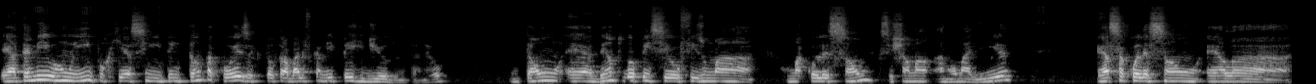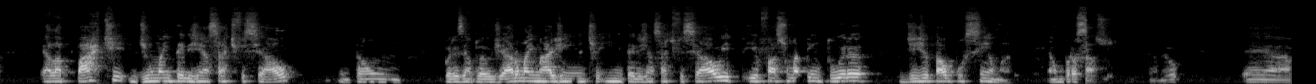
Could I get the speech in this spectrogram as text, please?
É até meio ruim porque assim tem tanta coisa que teu trabalho fica meio perdido, entendeu? Então, é, dentro do OpenSea eu fiz uma uma coleção que se chama Anomalia. Essa coleção ela ela parte de uma inteligência artificial. Então, por exemplo, eu gero uma imagem em inteligência artificial e, e faço uma pintura digital por cima. É um processo, entendeu? É,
